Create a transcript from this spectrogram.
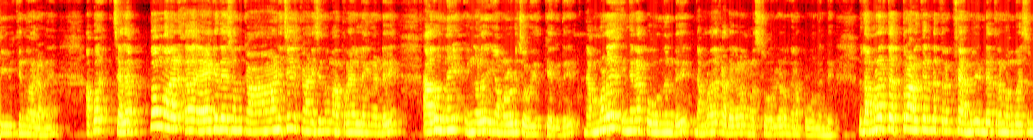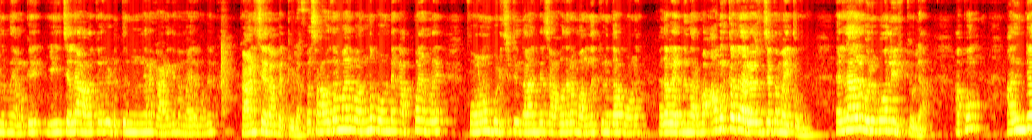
ജീവിക്കുന്നവരാണ്. അപ്പോൾ ചിലപ്പം ഏകദേശം ഒന്ന് കാണിച്ച് കാണിച്ചെന്ന് മാത്രമല്ല ഇങ്ങണ്ട് അതൊന്ന് നിങ്ങൾ നമ്മളോട് ചോദിക്കരുത്. നമ്മൾ ഇങ്ങനെ പോകുന്നുണ്ട്. നമ്മളെ കഥകളും നമ്മളെ സ്റ്റോറികളും ഇങ്ങനെ പോകുന്നുണ്ട്. അപ്പോൾ നമ്മളടുത്ത് എത്ര ആൾക്കാരുണ്ട് എത്ര ഫാമിലി ഉണ്ട് എത്ര മെമ്പേഴ്സ് ഉണ്ട് നമുക്ക് ഈ ചില ആൾക്കാരുടെ അടുത്ത് ഇങ്ങനെ കാണിക്കുന്ന മാതിരി നമുക്ക് കാണിച്ചു തരാൻ പറ്റില്ല അപ്പോൾ സഹോദരന്മാർ വന്ന് പോകുന്നുണ്ടെങ്കിൽ അപ്പോൾ നമ്മൾ ഫോണും പിടിച്ചിട്ട് ഇതാ എന്റെ സഹോദരൻ വന്നിട്ട് ഇതാ പോണ് അതാ വരുന്ന പറയുമ്പോൾ അവർക്കത് അരോചകമായി തോന്നും. എല്ലാവരും ഒരുപോലെ ഇരിക്കില്ല അപ്പം അതിന്റെ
